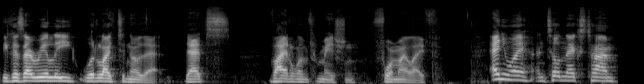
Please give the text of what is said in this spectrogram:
because I really would like to know that. That's vital information for my life. Anyway, until next time,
